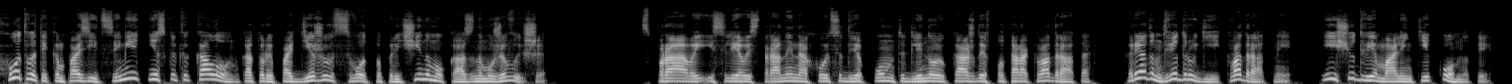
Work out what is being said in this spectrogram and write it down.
Вход в этой композиции имеет несколько колонн, которые поддерживают свод по причинам, указанным уже выше. С правой и с левой стороны находятся две комнаты длиной каждая в полтора квадрата, рядом две другие, квадратные, и еще две маленькие комнаты.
